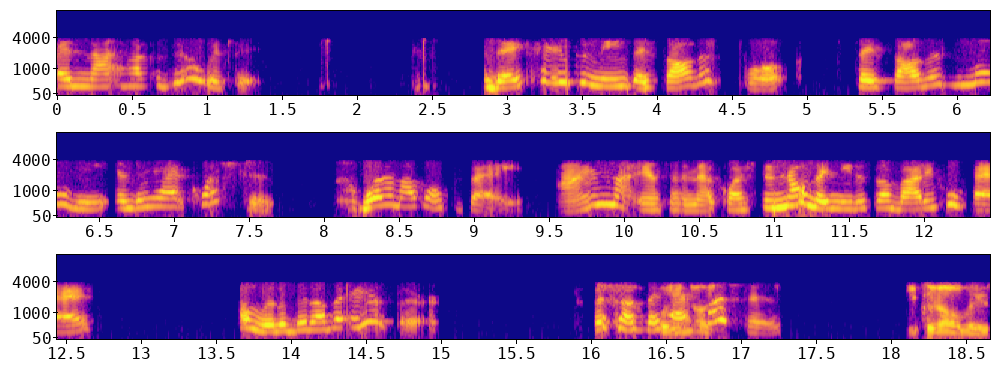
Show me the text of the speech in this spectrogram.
and not have to deal with it." They came to me. They saw this book. They saw this movie, and they had questions. What am I supposed to say? I'm not answering that question. No, they needed somebody who had a little bit of an answer because they Well, you had know- questions. You could always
